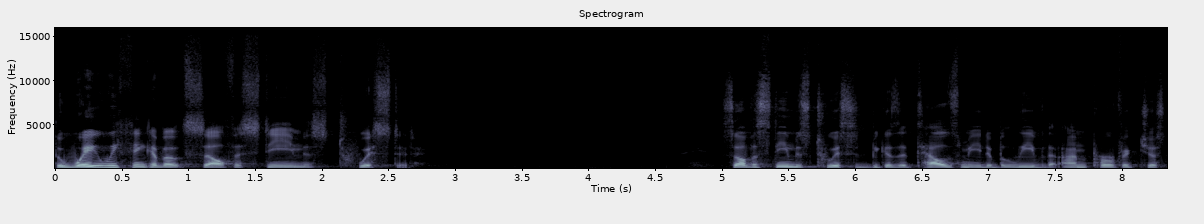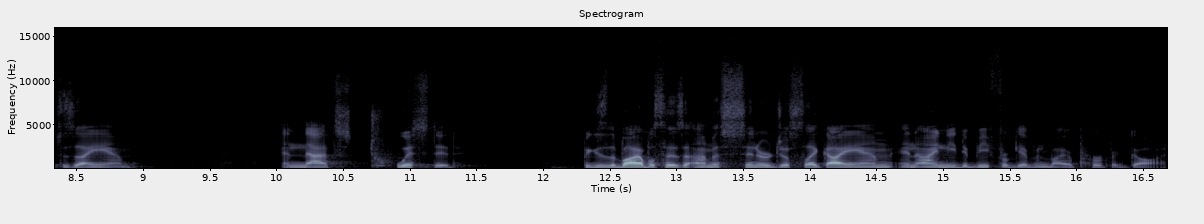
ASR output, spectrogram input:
The way we think about self esteem is twisted. Self esteem is twisted because it tells me to believe that I'm perfect just as I am. And that's twisted because the Bible says I'm a sinner just like I am, and I need to be forgiven by a perfect God.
